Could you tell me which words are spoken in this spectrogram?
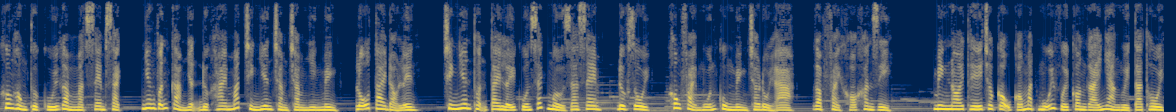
Khương Hồng Thược cúi gằm mặt xem sạch, nhưng vẫn cảm nhận được hai mắt Trình Nhiên chằm chằm nhìn mình, lỗ tai đỏ lên. Trình Nhiên thuận tay lấy cuốn sách mở ra xem, được rồi, không phải muốn cùng mình trao đổi à, gặp phải khó khăn gì. Mình nói thế cho cậu có mặt mũi với con gái nhà người ta thôi.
